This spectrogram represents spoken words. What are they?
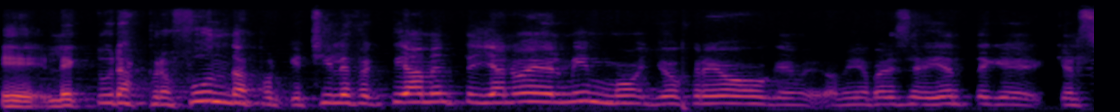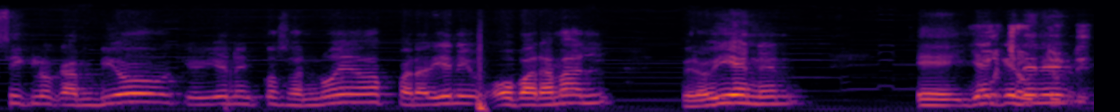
Eh, lecturas profundas, porque Chile efectivamente ya no es el mismo. Yo creo que a mí me parece evidente que, que el ciclo cambió, que vienen cosas nuevas, para bien o para mal, pero vienen. Eh, y, hay que tener,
